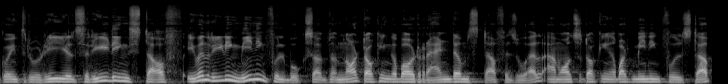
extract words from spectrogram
going through reels, reading stuff, even reading meaningful books. I'm, I'm not talking about random stuff as well. I'm also talking about meaningful stuff.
